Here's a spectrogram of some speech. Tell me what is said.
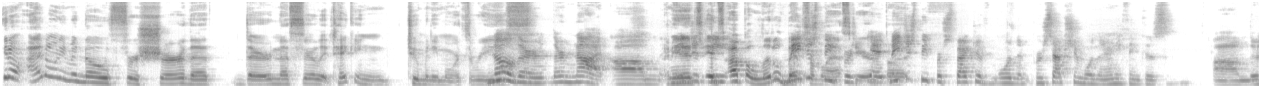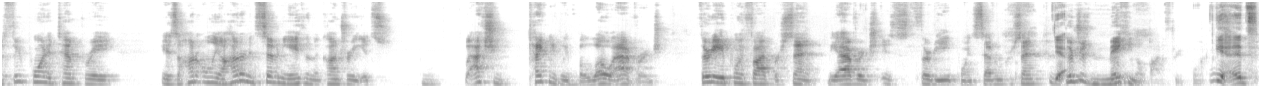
you know, I don't even know for sure that they're necessarily taking too many more threes. no, they're they're not. Um, I mean, it's it's up a little bit from last per- year, yeah, it may just be perspective more than perception more than anything because um, their three point attempt rate is 100, only 178th in the country. It's actually technically below average. 38.5%. The average is 38.7%. Yeah. They're just making a lot of three pointers. yeah, it's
